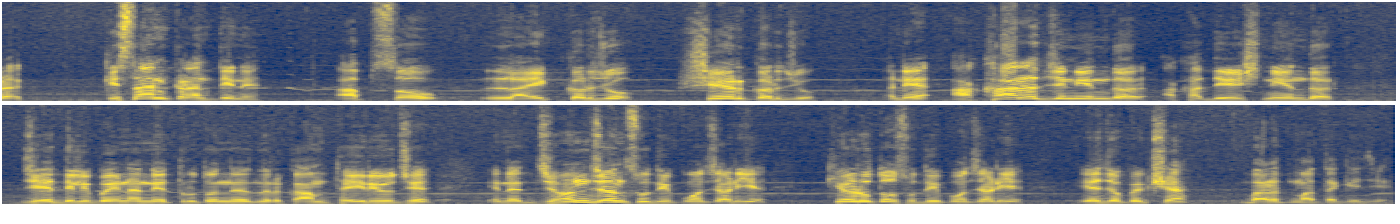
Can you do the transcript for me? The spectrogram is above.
કિસાન ક્રાંતિને આપ સૌ લાઇક કરજો, શેર કરજો અને આખા રાજ્યની અંદર, આખા દેશની અંદર જે દિલીપભાઈના નેતૃત્વની અંદર કામ થઈ રહ્યું છે, એને જન જન સુધી પહોંચાડીએ, ખેડૂતો સુધી પહોંચાડીએ, એ જ અપેક્ષા ભારત માતા કી જય.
